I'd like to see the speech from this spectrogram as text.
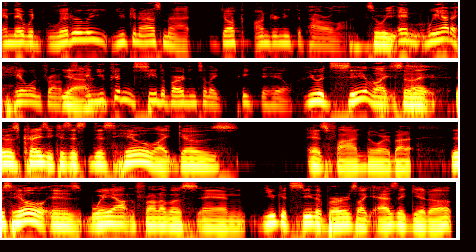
and they would literally you can ask Matt duck underneath the power line. So we and we had a hill in front of Yeah. us, and you couldn't see the birds until they peaked the hill. You would see him like That's so. That, tight. it was crazy because this this hill like goes. It's fine. Don't worry about it. This hill is way out in front of us, and you could see the birds like as they get up,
